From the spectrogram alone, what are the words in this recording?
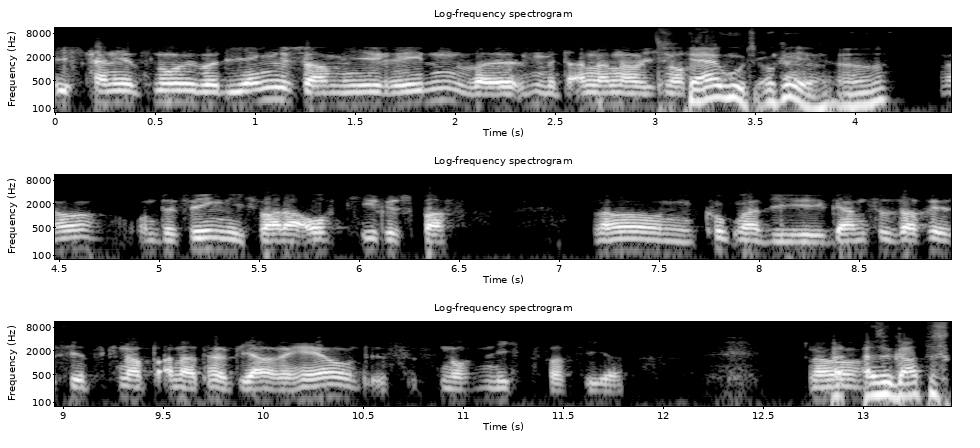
ich kann jetzt nur über die englische Armee reden, weil mit anderen habe ich noch... Ja gut, okay. Ja. Ja, und deswegen, ich war da auch tierisch baff. Ja, und guck mal, die ganze Sache ist jetzt knapp anderthalb Jahre her und es ist noch nichts passiert. Ja, Also gab es,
